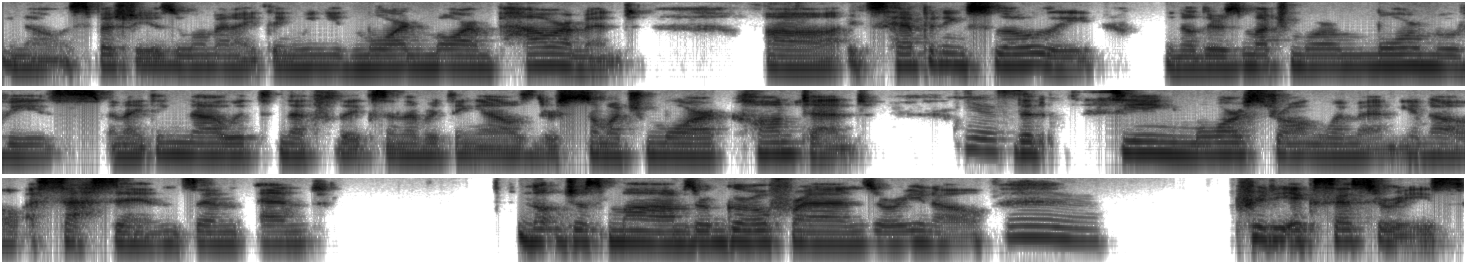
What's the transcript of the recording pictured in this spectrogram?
you know, especially as a woman, I think we need more and more empowerment. Uh, it's happening slowly. You know, there's much more more movies, and I think now with Netflix and everything else, there's so much more content. Yes, that seeing more strong women, you know, assassins and and not just moms or girlfriends or you know, mm. pretty accessories.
